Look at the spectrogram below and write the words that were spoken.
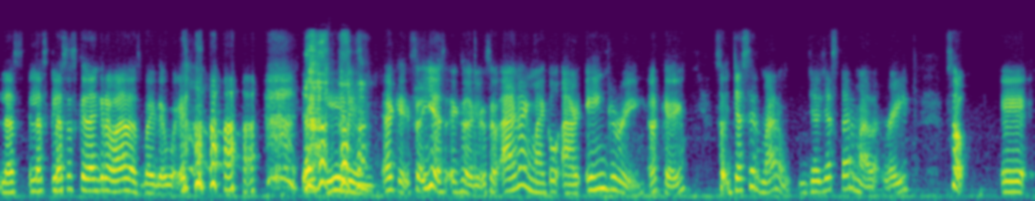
Las, las clases quedan grabadas, by the way. Just kidding. Okay, so yes, exactly. So Anna and Michael are angry. Okay. So ya se armaron, ya, ya está armada, right? So, eh,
